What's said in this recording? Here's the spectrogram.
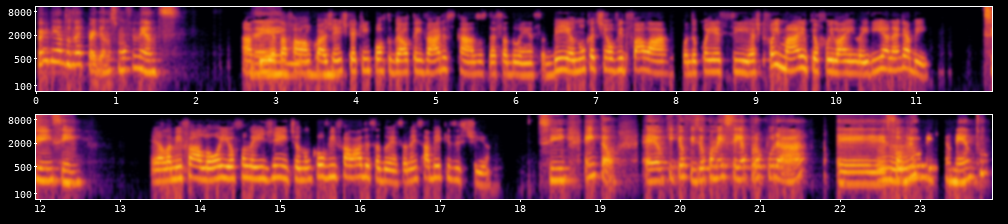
perdendo, né? Perdendo os movimentos, A Bia né? tá falando com a gente que aqui em Portugal tem vários casos dessa doença. Bia, eu nunca tinha ouvido falar. Quando eu conheci, acho que foi em maio que eu fui lá em Leiria, né, Gabi? sim, sim, Ela me falou e eu falei, gente, eu nunca ouvi falar dessa doença, eu nem sabia que existia. sim. Então, é, o que que eu fiz? Eu comecei a procurar é, sobre Uhum, o medicamento.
